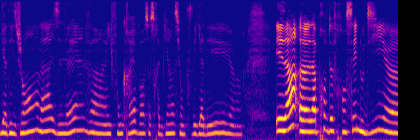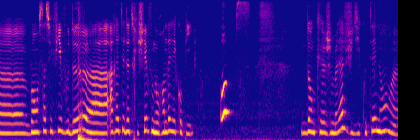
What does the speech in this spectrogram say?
il y a des gens là, les élèves, ils font grève, oh, ça serait bien si on pouvait y aller. Et là, la prof de français nous dit Bon, ça suffit, vous deux, arrêtez de tricher, vous nous rendez des copies. Donc euh, je me lève, je lui dis écoutez, non, euh,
